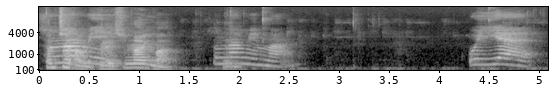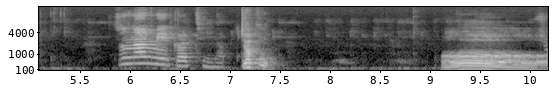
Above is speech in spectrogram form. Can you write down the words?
3초 남았. 그래, 쓰나미만. 쓰나미만. 오예. 쓰나미가 지났고. 점프. 오.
